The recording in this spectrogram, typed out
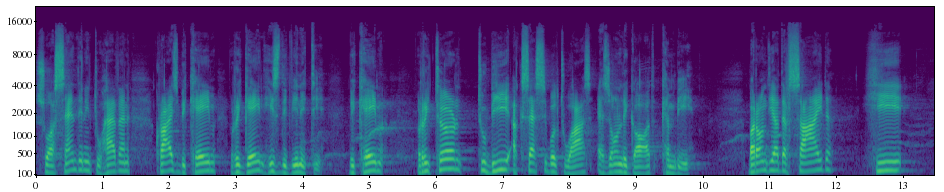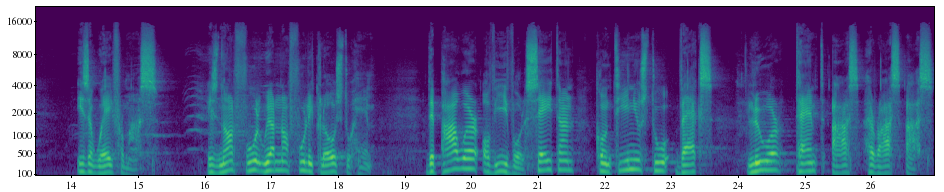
So, ascending into heaven, Christ became, regained his divinity, became returned to be accessible to us as only God can be. But on the other side, he is away from us. He's not full, we are not fully close to him. The power of evil, Satan, continues to vex, lure, tempt us, harass us.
